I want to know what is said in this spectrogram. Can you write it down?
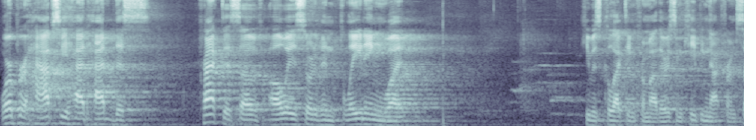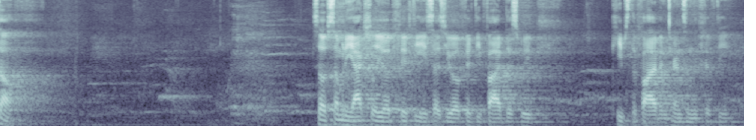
Or perhaps he had had this practice of always sort of inflating what he was collecting from others and keeping that for himself. So if somebody actually owed 50, he says you owe 55 this week, keeps the 5 and turns in the 50.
